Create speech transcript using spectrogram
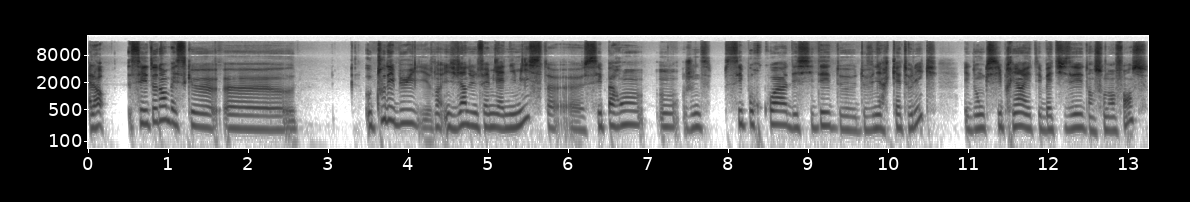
Alors, c'est étonnant parce que euh, au tout début, il vient d'une famille animiste. Euh, ses parents ont, je ne sais pourquoi, décidé de devenir catholiques. Et donc, Cyprien a été baptisé dans son enfance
